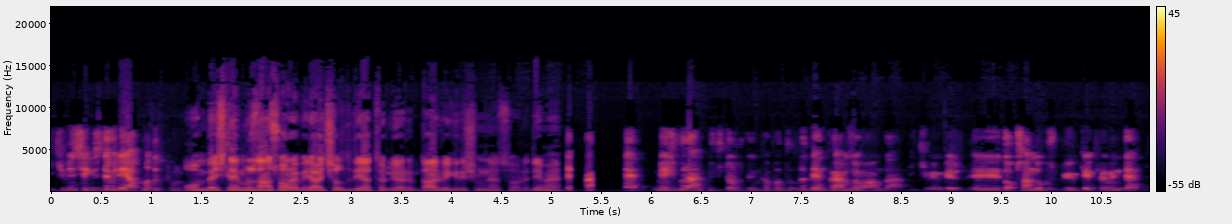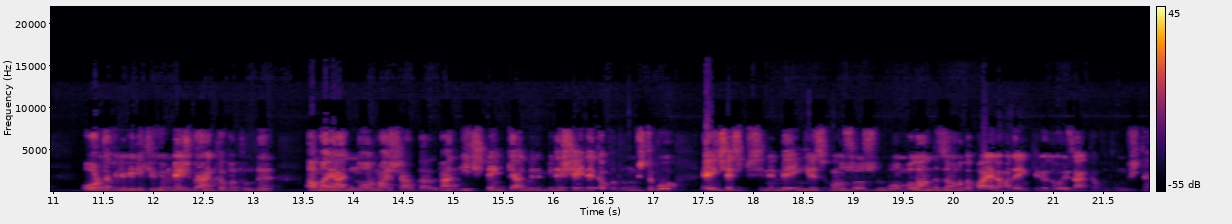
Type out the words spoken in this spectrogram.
2008'de bile yapmadık bunu. 15 Temmuz'dan sonra bile açıldı diye hatırlıyorum. Darbe girişiminden sonra değil mi? Depremde mecburen 3-4 gün kapatıldı. Deprem zamanında 2001 e, 99 büyük depreminde. Orada bile bir iki gün mecburen kapatıldı. Ama yani normal şartlarda ben hiç denk gelmedim. Bir de şeyde kapatılmıştı. Bu HSBC'nin ve İngiliz konsolosunun bombalandığı zaman o da bayrama denk geliyordu. O yüzden kapatılmıştı.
